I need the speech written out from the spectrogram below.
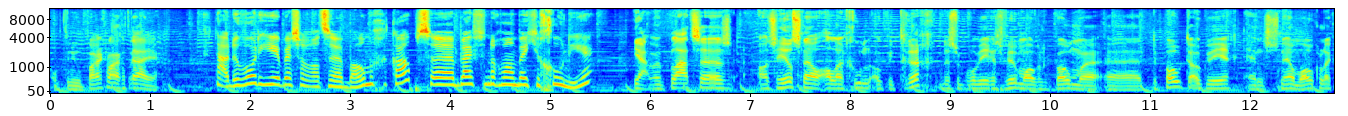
op de nieuwe Parklaan gaat rijden. Nou, er worden hier best wel wat uh, bomen gekapt. Uh, blijft er nog wel een beetje groen hier? Ja, we plaatsen als heel snel alle groen ook weer terug. Dus we proberen zoveel mogelijk bomen uh, te poten ook weer en zo snel mogelijk.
